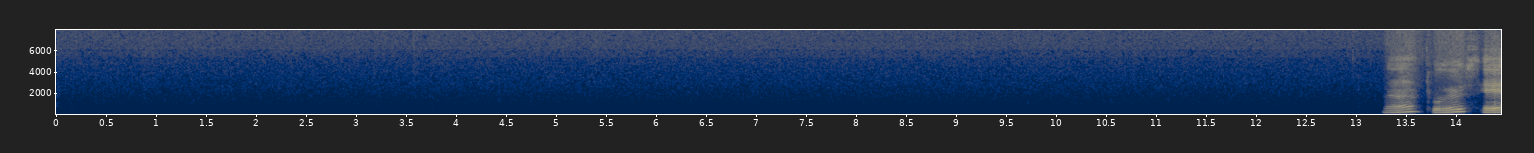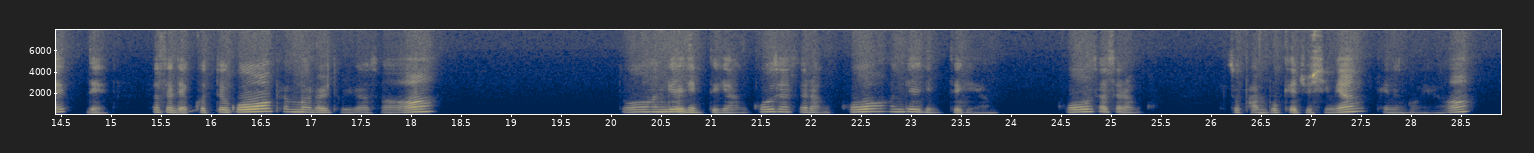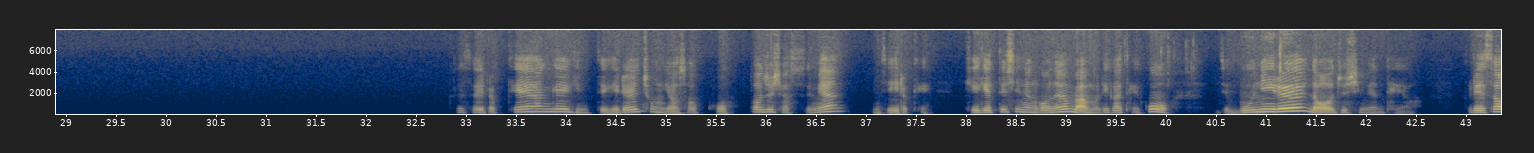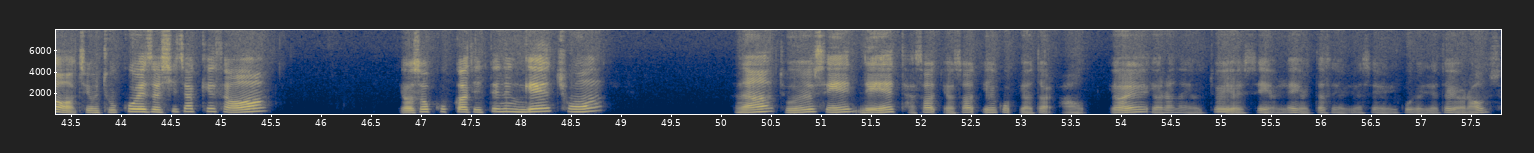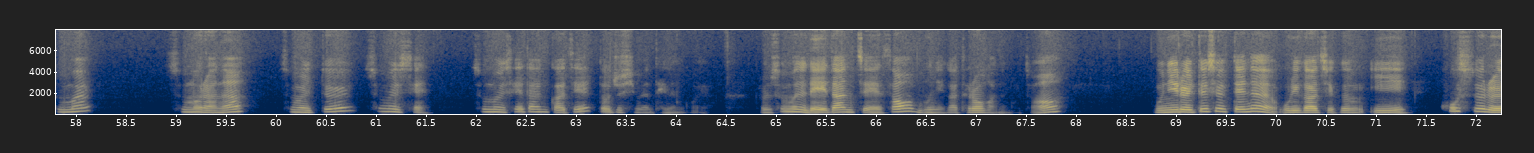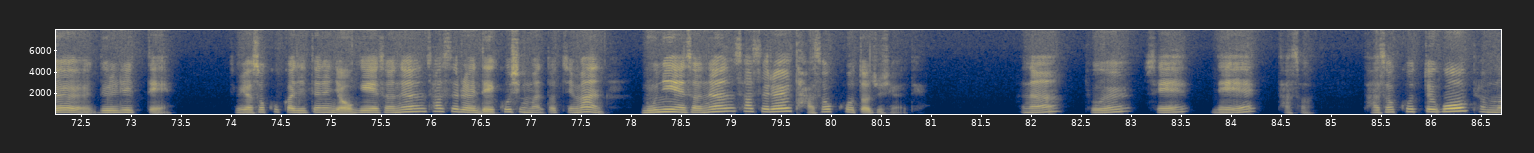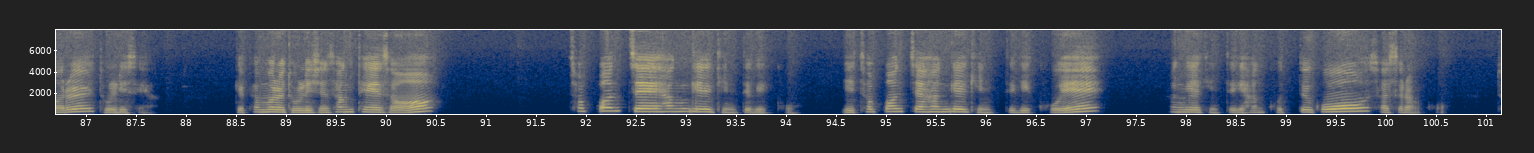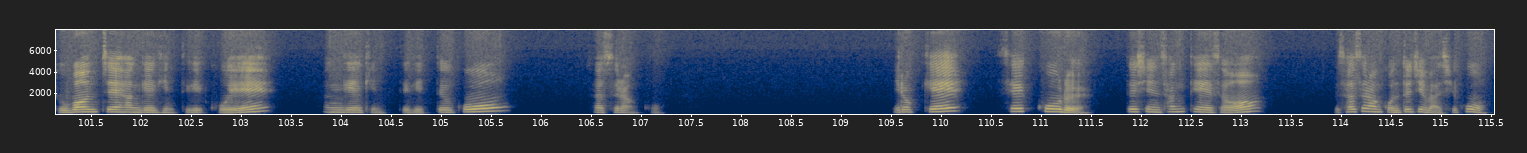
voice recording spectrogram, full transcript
하나, 둘, 셋, 넷. 사슬 네코 뜨고 편물을 돌려서 또 한길 긴뜨기 한코 사슬 한코 한길 긴뜨기 한코 사슬 한코 계속 반복해 주시면 되는 거예요. 그래서 이렇게 한길 긴뜨기를 총 6코 떠주셨으면 이제 이렇게 길게 뜨시는 거는 마무리가 되고 이제 무늬를 넣어 주시면 돼요. 그래서 지금 두 코에서 시작해서 여섯 코까지 뜨는 게 총 하나, 둘, 셋, 넷, 다섯, 여섯, 일곱, 여덟, 아홉, 열, 열하나, 열둘, 열세, 열네, 열다섯, 열여섯, 열일곱, 열여덟, 열아홉, 스물, 스물하나, 스물둘, 스물셋, 스물세 단까지 떠주시면 되는 거예요. 그럼 스물네 단째에서 무늬가 들어가는 거죠. 무늬를 뜨실 때는 우리가 지금 이 코수를 늘릴 때 지금 6코까지 뜨는 여기에서는 사슬을 4코씩만 떴지만 무늬에서는 사슬을 5코 떠주셔야 돼요. 하나, 둘, 셋, 넷, 다섯. 다섯 코 뜨고 편물을 돌리세요. 이렇게 편물을 돌리신 상태에서 첫 번째 한길 긴뜨기 코. 이 첫 번째 한길 긴뜨기 코에 한길 긴뜨기 한 코 뜨고 사슬 한 코. 두 번째 한길 긴뜨기 코에 한길 긴뜨기 뜨고 사슬 한코 이렇게 세 코를 뜨신 상태에서 사슬 한 코 뜨지 마시고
